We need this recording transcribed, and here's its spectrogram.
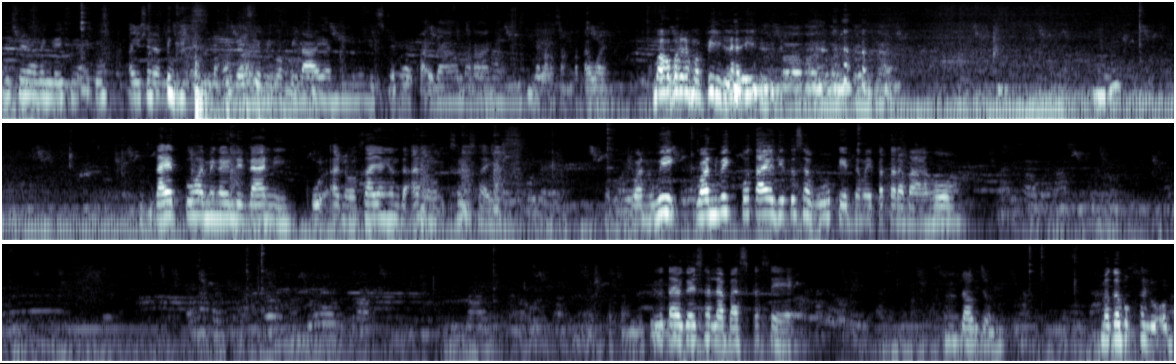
Ayusin natin guys nga ito. Ayusin natin guys. Baka guys kami mapilayan din. Diyos ko po, kailangan maraming malakas ang katawan. Bawal na mapilay. Diet po kami ngayon ni Lani. Ano, sayang yung ano, exercise. One week. One week po tayo dito sa bukid na may patrabaho. Dito tayo guys sa labas kasi ang tawag dun. Magabok sa loob.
